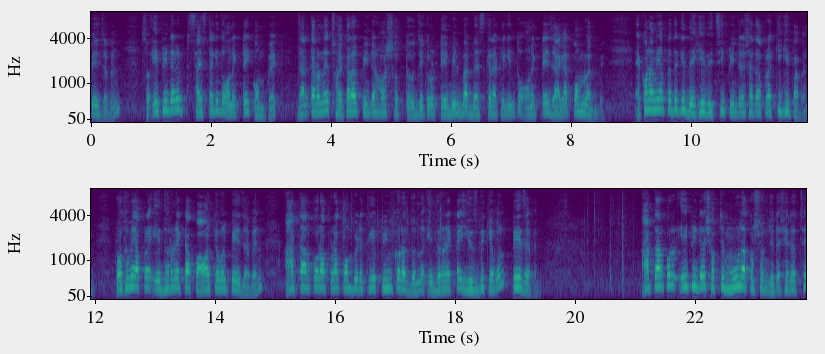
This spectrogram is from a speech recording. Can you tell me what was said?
পেয়ে যাবেন। সো এই প্রিন্টারের সাইজটা কিন্তু অনেকটাই কম্প্যাক্ট যার কারণে ছয় কালার প্রিন্টার হওয়া সত্ত্বেও যে কোনো টেবিল বা ডেস্কে রাখলে কিন্তু অনেকটাই জায়গা কম লাগবে। এখন আমি আপনাদেরকে দেখিয়ে দিচ্ছি প্রিন্টারের সাথে আপনারা কী কী পাবেন। প্রথমে আপনারা এই ধরনের একটা পাওয়ার কেবল পেয়ে যাবেন, আর তারপর আপনারা কম্পিউটার থেকে প্রিন্ট করার জন্য এই ধরনের একটা ইউএসবি কেবল পেয়ে যাবেন। আর তারপর এই প্রিন্টারের সবচেয়ে মূল আকর্ষণ যেটা, সেটা হচ্ছে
